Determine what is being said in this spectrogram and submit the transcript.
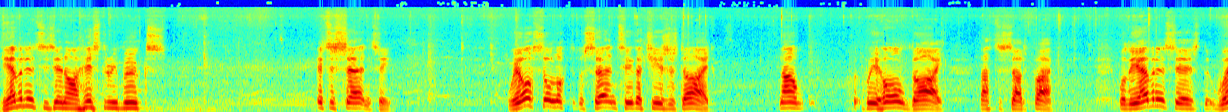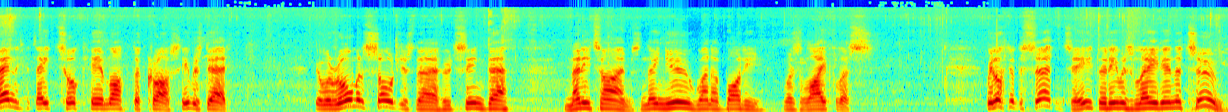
The evidence is in our history books. It's a certainty. We also looked at the certainty that Jesus died. Now, we all die. That's a sad fact. But the evidence is that when they took him off the cross, he was dead. There were Roman soldiers there who'd seen death many times, and they knew when a body was lifeless. We looked at the certainty that he was laid in a tomb.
